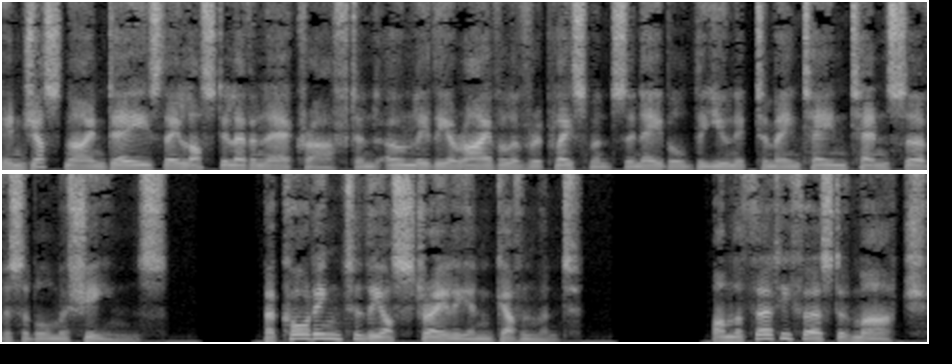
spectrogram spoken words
in just nine days they lost 11 aircraft and only the arrival of replacements enabled the unit to maintain 10 serviceable machines. According to the Australian government. On the 31st of March,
